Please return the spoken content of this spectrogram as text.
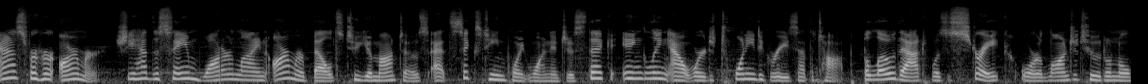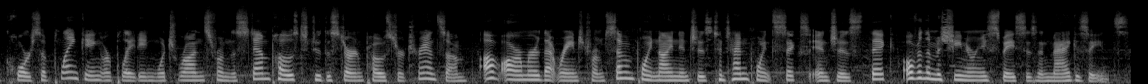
As for her armor, she had the same waterline armor belt to Yamato's at 16.1 inches thick, angling outward 20 degrees at the top. Below that was a strake, or longitudinal course of planking or plating, which runs from the stem post to the stern post or transom, of armor that ranged from 7.9 inches to 10.6 inches thick over the machinery spaces and magazines.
